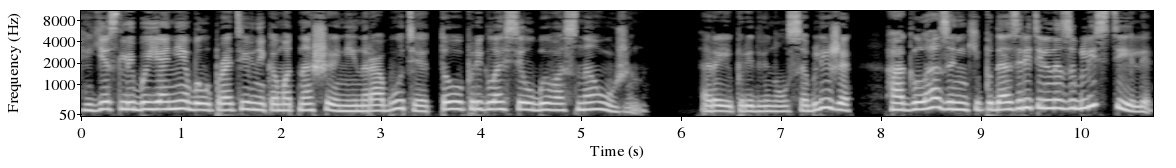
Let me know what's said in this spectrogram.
если бы я не был противником отношений на работе, то пригласил бы вас на ужин». Рэй придвинулся ближе, а глазоньки подозрительно заблестели.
